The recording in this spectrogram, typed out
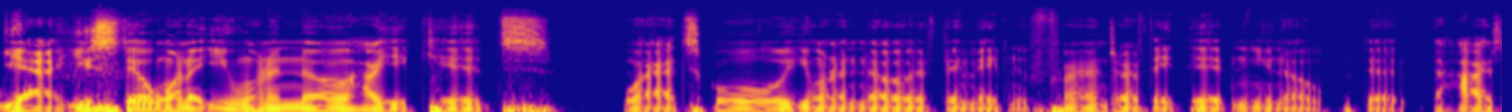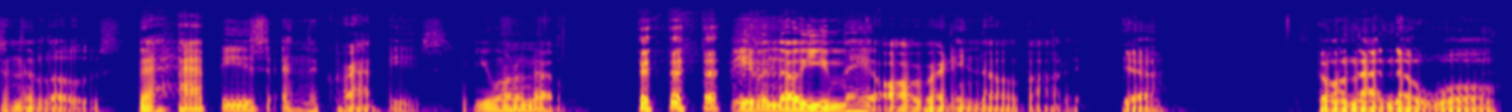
Yeah, you still want to. You want to know how your kids were at school. You want to know if they made new friends or if they didn't. You know the the highs and the lows, the happies and the crappies. You want to know, even though you may already know about it. Yeah. So on that note, we'll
